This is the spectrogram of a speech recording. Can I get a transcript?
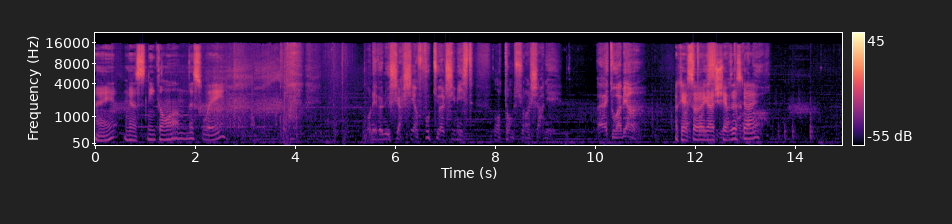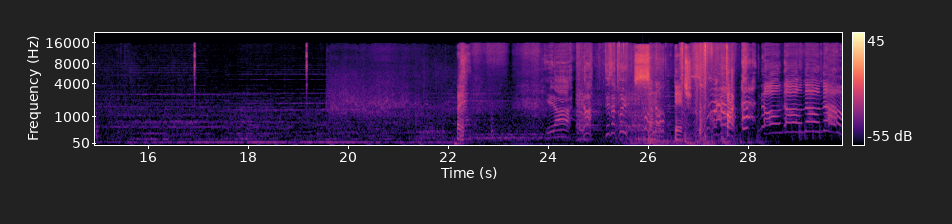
Alright, I'm gonna sneak along this way? On est venu chercher un foutu alchimiste. On tombe sur un charnier. Eh, tout va bien. Okay, so I gotta shiv this guy? Bitch. Fuck! No, no, no, no!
